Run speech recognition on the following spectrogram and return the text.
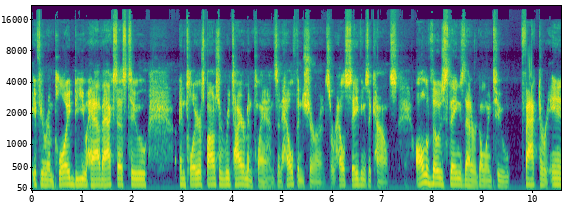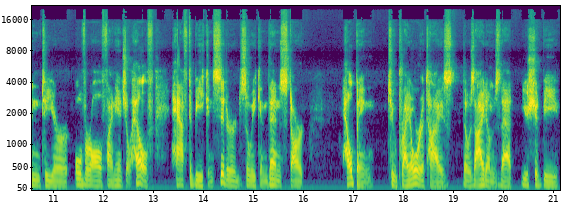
if you're employed, do you have access to employer sponsored retirement plans and health insurance or health savings accounts, all of those things that are going to factor into your overall financial health have to be considered so we can then start helping to prioritize those items that you should be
